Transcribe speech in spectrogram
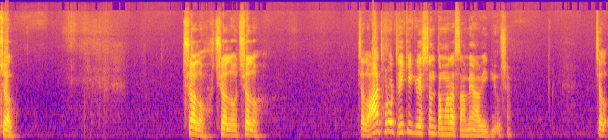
ચલો ચલો ચલો ચલો. ચલો, આ થોડો ટ્રિકી ક્વેશ્ચન તમારા સામે આવી ગયું છે. ચલો,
